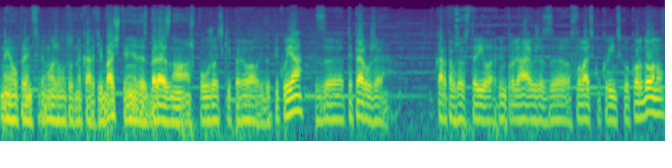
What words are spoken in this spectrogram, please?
Ми його, в принципі, можемо тут на карті бачити. Він йде з Березного аж по Ужоцький перевал і до Пікуя. З, тепер уже карта вже встаріла, він пролягає вже з словацько-українського кордону.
